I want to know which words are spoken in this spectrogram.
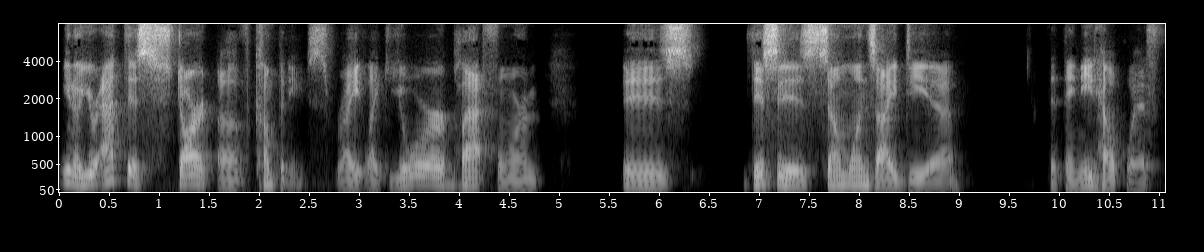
you know you're at this start of companies right? Like your platform is this is someone's idea that they need help with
